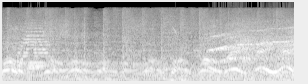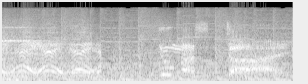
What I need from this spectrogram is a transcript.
Whoa, whoa, whoa, whoa, whoa, whoa, whoa, whoa, hey, hey, hey, hey, hey, hey! You must die!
